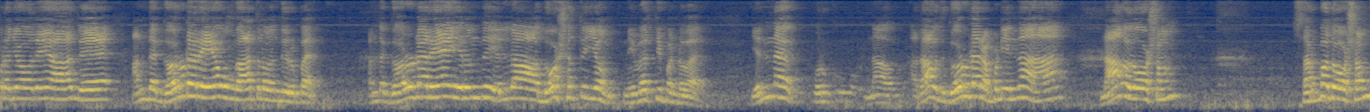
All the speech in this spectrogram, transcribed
பிரஜோதயாது. அந்த கருடரே உங்கள் ஆற்றுல வந்து இருப்பார். அந்த கருடரே இருந்து எல்லா தோஷத்தையும் நிவர்த்தி பண்ணுவார். என்ன ஒரு நான் அதாவது கருடர் அப்படின்னா நாகதோஷம் சர்பதோஷம்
